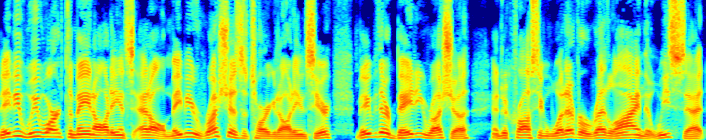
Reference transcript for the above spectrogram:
Maybe we weren't the main audience at all. Maybe Russia is a target audience here. Maybe they're baiting Russia into crossing whatever red line that we set,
